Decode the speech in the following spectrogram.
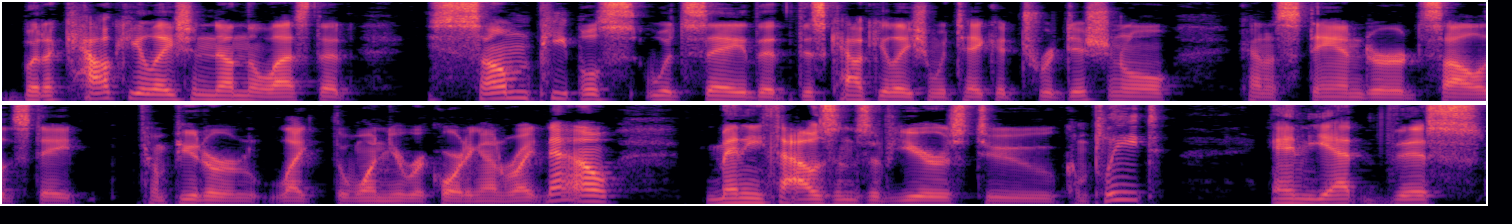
but a calculation nonetheless that some people would say that this calculation would take a traditional kind of standard solid state computer like the one you're recording on right now many thousands of years to complete and yet this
